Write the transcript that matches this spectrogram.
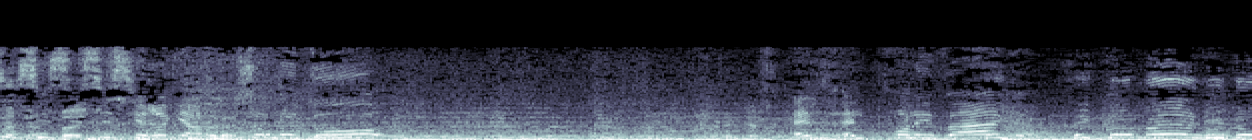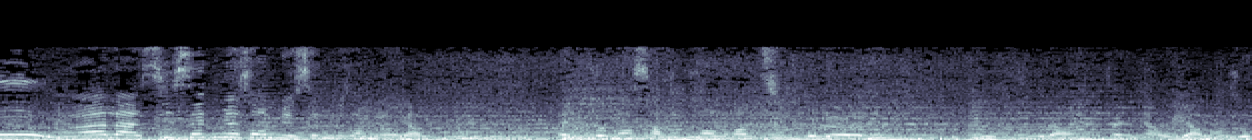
Si, si, si, si, si, regarde, sur le dos, elle, elle prend les vagues. C'est même, Ludo Voilà, si, c'est de mieux en mieux, c'est de mieux en mieux, regarde. Elle commence à reprendre un petit peu le, le coup là. Tania, regarde, en jeu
